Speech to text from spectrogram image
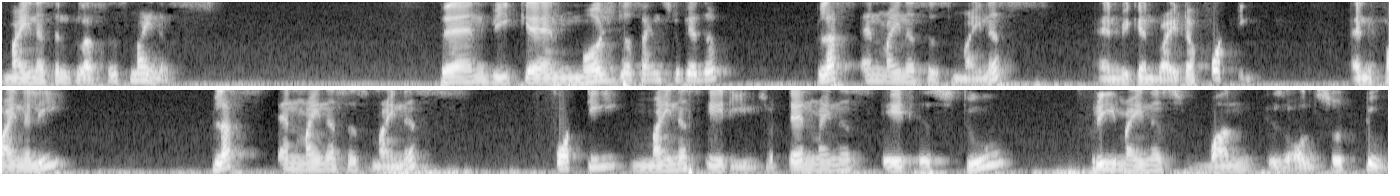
minus and plus is minus. Then we can merge the signs together. Plus and minus is minus and we can write a 40 and finally plus and minus is minus 40 minus 18 so 10 minus 8 is 2 3 minus 1 is also 2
